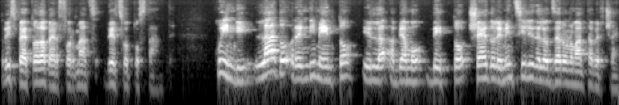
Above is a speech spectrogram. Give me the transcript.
rispetto alla performance del sottostante. Quindi lato rendimento, il, abbiamo detto, cedole mensili dello 0,90%.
